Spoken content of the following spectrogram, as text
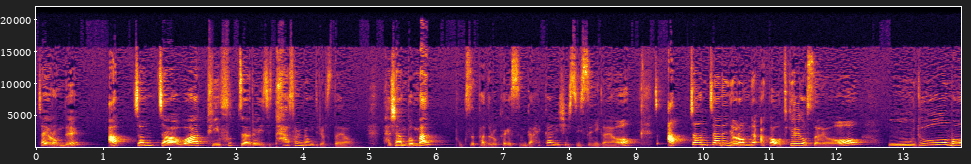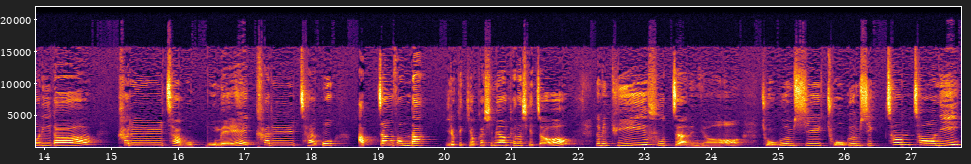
자, 여러분들 앞 전자와 뒤 후자를 이제 다 설명드렸어요. 다시 한 번만 복습하도록 하겠습니다. 헷갈리실 수 있으니까요. 자, 앞 전자는 여러분들 아까 어떻게 읽었어요? 우두머리가 칼을 차고 몸에 칼을 차고 앞장선다. 이렇게 기억하시면 편하시겠죠? 그 다음에 뒤후자는요. 조금씩 조금씩 천천히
